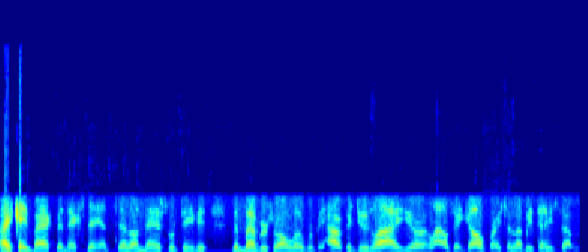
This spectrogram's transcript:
I came back the next day and still on national TV. The members are all over me. How could you lie? You're a lousy golfer. I said, let me tell you something.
